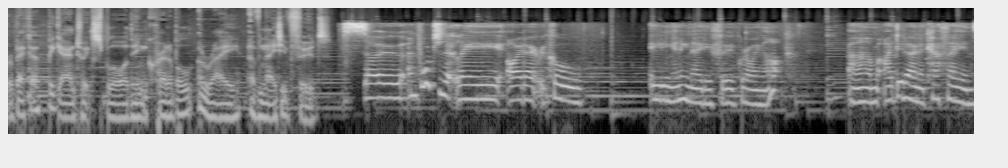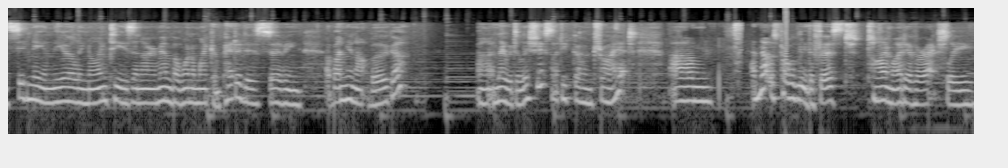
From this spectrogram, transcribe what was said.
Rebecca began to explore the incredible array of native foods. So, unfortunately, I don't recall eating any native food growing up. Um, I did own a cafe in Sydney in the early 90s, and I remember one of my competitors serving a bunyip burger uh, and they were delicious. I did go and try it. Um, and that was probably the first time I'd ever actually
